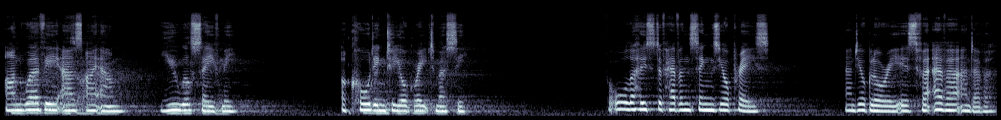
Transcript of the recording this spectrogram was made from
Unworthy as I am, you will save me, according to your great mercy. For all the host of heaven sings your praise and your glory is for ever and ever.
